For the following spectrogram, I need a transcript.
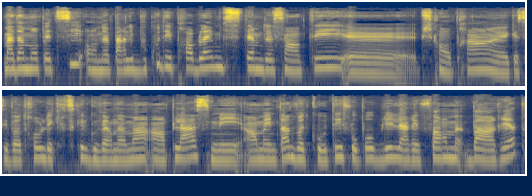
Madame Montpetit, on a parlé beaucoup des problèmes du système de santé, euh, puis je comprends euh, que c'est votre rôle de critiquer le gouvernement en place, mais en même temps de votre côté, il faut pas oublier la réforme Barrette.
